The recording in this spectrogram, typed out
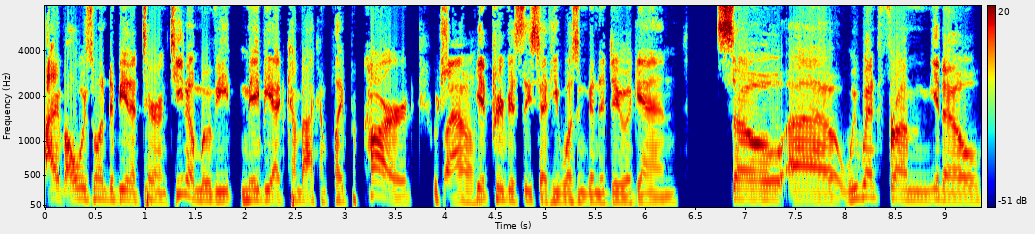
I've always wanted to be in a Tarantino movie. Maybe I'd come back and play Picard, which Wow. he had previously said he wasn't going to do again. So uh, we went from you know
